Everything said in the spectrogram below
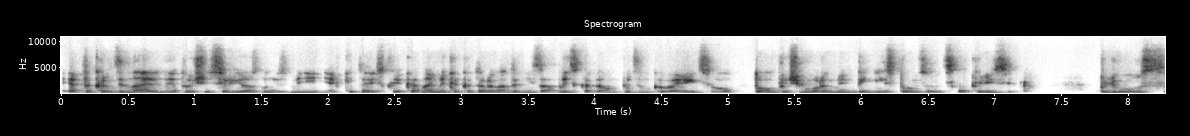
Это кардинальное, это очень серьезное изменение в китайской экономике, которое надо не забыть, когда мы будем говорить о том, почему renminbi не используется как резерв. Плюс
